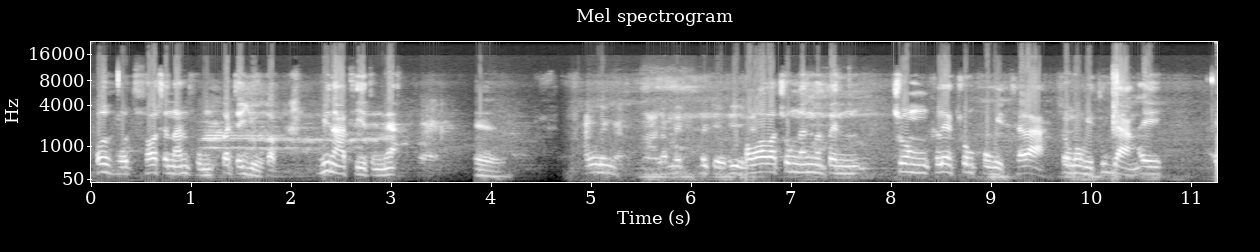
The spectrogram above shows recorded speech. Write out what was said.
เพราะเพราะฉะนั้นผมก็จะอยู่กับวินาทีตรงเนี้ย เออ ครั้งหนึ่งอะมาแล้วไม่ไม่เจอพี่เพราะว่าว่าช่วงนั้นมันเป็นช่วงเขาเรียกช่วงโควิดใช่ป่ะช่วงโควิดทุกอย่างไอไอ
